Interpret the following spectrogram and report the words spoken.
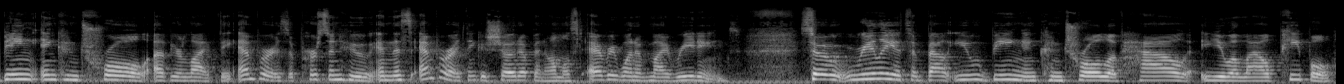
being in control of your life. The Emperor is a person who, and this Emperor I think has showed up in almost every one of my readings. So really it's about you being in control of how you allow people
